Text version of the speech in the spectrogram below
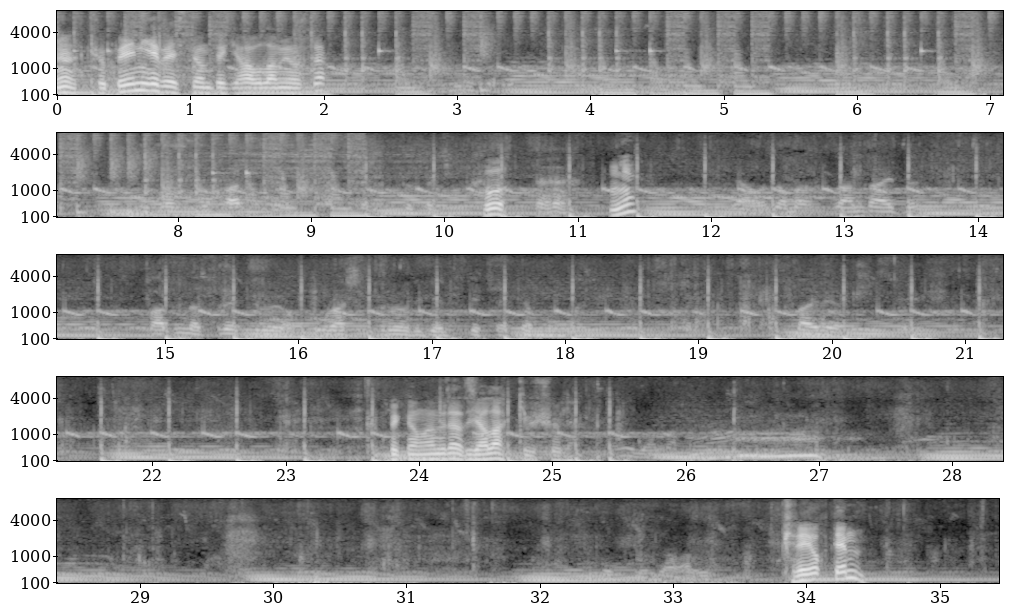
Evet, köpeği niye besliyorsun peki havlamıyorsa? Bu. Niye? Ya o zaman zandaydı. Kadın da sürekli böyle uğraşıp duruyordu gelip geçerken bununla. Atlayıvermiş. Köpek ama biraz yalak gibi şöyle. Pire yok değil mi?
